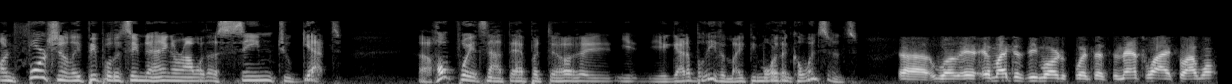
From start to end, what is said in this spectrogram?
unfortunately, people that seem to hang around with us seem to get. Uh, hopefully it's not that, but uh, you, you got to believe it might be more than coincidence. Uh, well, it, it might just be more a coincidence, and that's why. So I won't.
